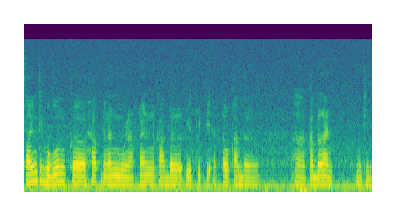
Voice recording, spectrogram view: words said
saling terhubung ke hub dengan menggunakan kabel UTP atau kabel uh, kabelan mungkin.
